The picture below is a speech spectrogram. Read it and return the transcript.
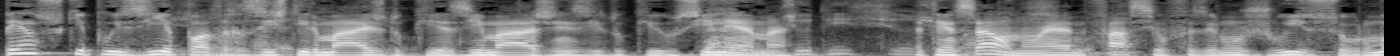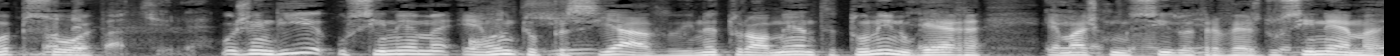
Penso que a poesia pode resistir mais do que as imagens e do que o cinema. Atenção, não é fácil fazer um juízo sobre uma pessoa. Hoje em dia, o cinema é muito apreciado e, naturalmente, Tonino Guerra é mais conhecido através do cinema.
